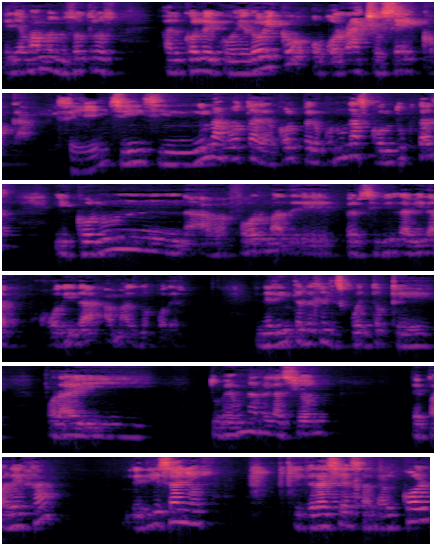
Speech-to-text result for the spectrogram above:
le, llamamos nosotros alcohólico heroico o borracho seco, cabrón. Sí. Sí, sin una gota de alcohol, pero con unas conductas y con una forma de percibir la vida jodida a más no poder. En el Inter, les cuento que por ahí tuve una relación de pareja de 10 años y gracias al alcohol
